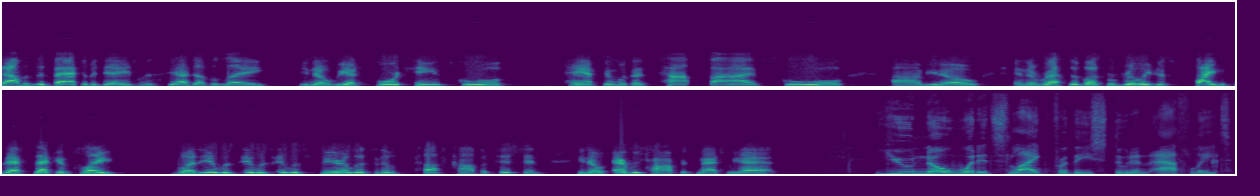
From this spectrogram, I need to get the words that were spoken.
that was the back of the days when the CIAA. You know, we had 14 schools. Hampton was a top five school. Um, you know, and the rest of us were really just fighting for that second place. But it was it was it was fearless and it was tough competition. You know, every conference match we had. You know what it's like for these student athletes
